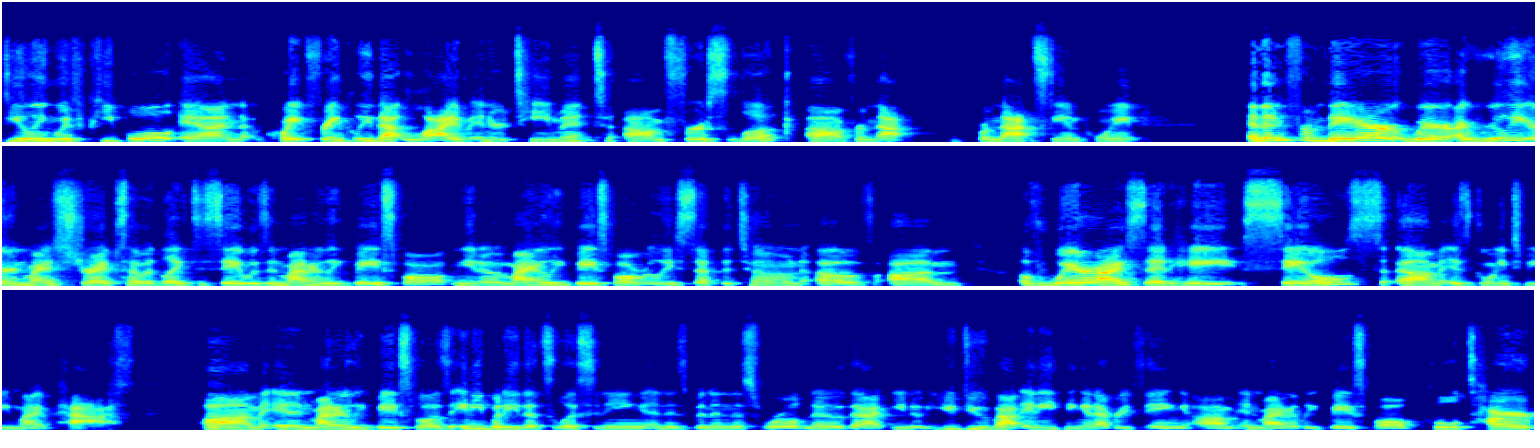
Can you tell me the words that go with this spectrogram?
dealing with people and quite frankly, that live entertainment um, first look uh, from that from that standpoint. And then from there, where I really earned my stripes, I would like to say was in minor league baseball. You know, minor league baseball really set the tone of um, of where I said, "Hey, sales um, is going to be my path." Um, in minor league baseball as anybody that's listening and has been in this world know that you know you do about anything and everything um, in minor league baseball pull tarp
